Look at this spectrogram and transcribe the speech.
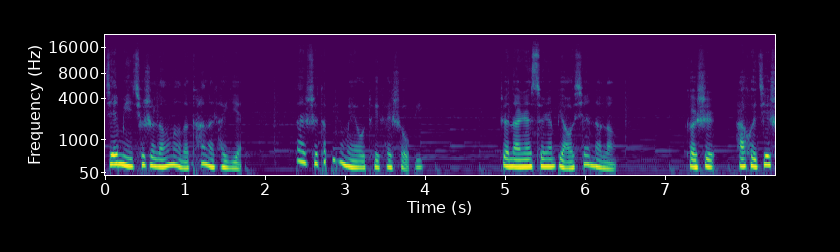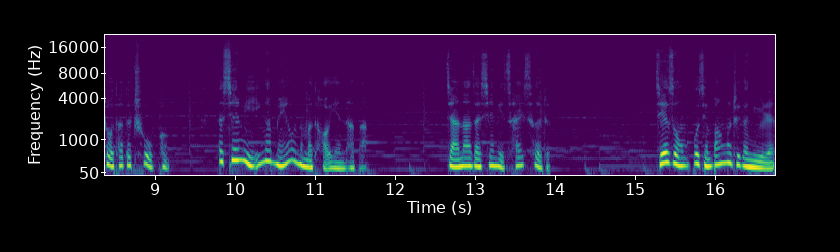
杰米却是冷冷地看了他一眼，但是他并没有推开手臂。这男人虽然表现的冷，可是还会接受他的触碰，他心里应该没有那么讨厌他吧？贾娜在心里猜测着。杰总不仅帮了这个女人，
